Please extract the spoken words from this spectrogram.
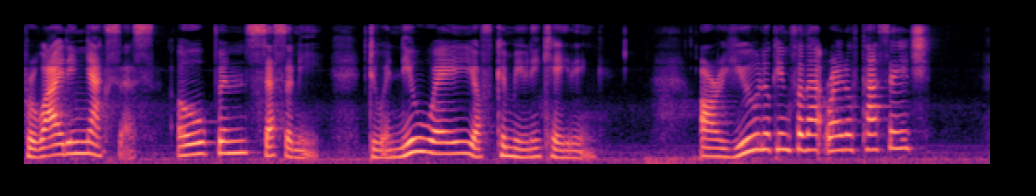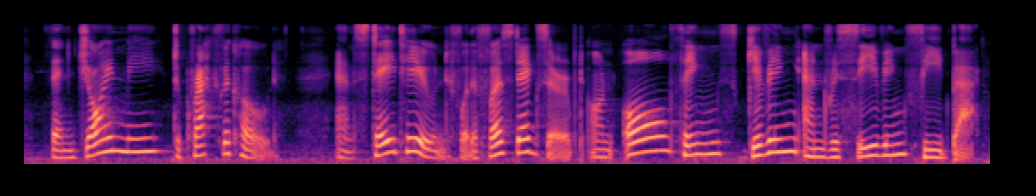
providing access, open sesame, to a new way of communicating. Are you looking for that rite of passage? Then join me to crack the code and stay tuned for the first excerpt on all things giving and receiving feedback.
